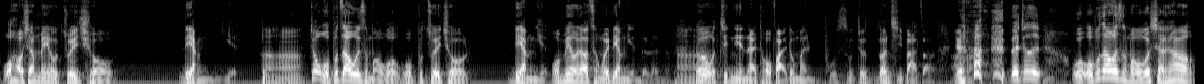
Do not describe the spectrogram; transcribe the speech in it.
我好像没有追求亮眼，嗯哼，就我不知道为什么我我不追求亮眼，我没有要成为亮眼的人，嗯、因为我近年来头发也都蛮朴素，就乱七八糟的，嗯、对，就是我我不知道为什么我想要。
